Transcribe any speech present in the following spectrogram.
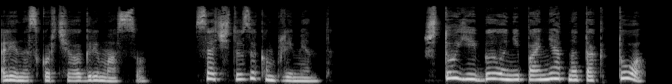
Лина скорчила гримасу. «Сочту за комплимент». Что ей было непонятно, так то,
